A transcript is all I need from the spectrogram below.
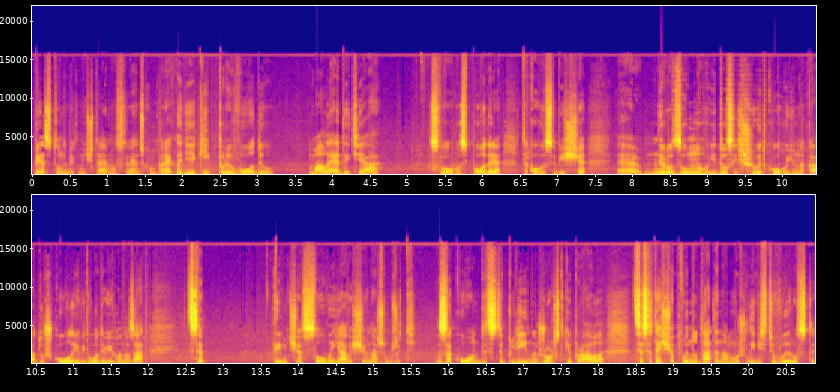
Пестоном, як ми читаємо в слов'янському перекладі, який приводив мале дитя свого господаря, такого собі ще е, нерозумного і досить швидкого юнака до школи і відводив його назад. Це тимчасове явище в нашому житті. Закон, дисципліна, жорсткі правила це все те, що повинно дати нам можливість вирости.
